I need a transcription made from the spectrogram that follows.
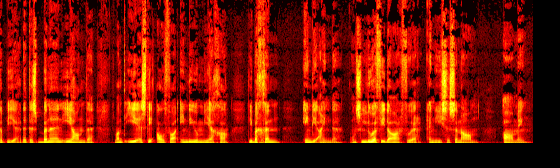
gebeur. Dit is binne in U hande, want U is die Alfa en die Omega, die begin en die einde. Ons loof U daarvoor in Jesus se naam. Amen.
